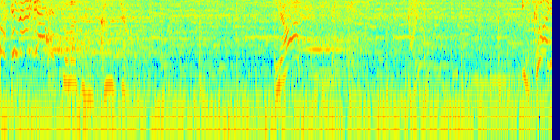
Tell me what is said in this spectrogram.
負けないで。そなたに感謝やっ。行くわよ。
